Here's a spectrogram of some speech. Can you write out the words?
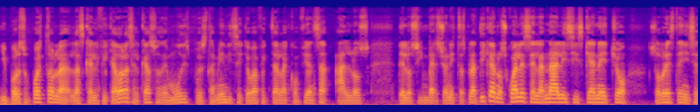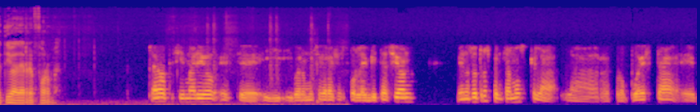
y por supuesto las calificadoras. El caso de Moody's pues también dice que va a afectar la confianza a los de los inversionistas. Platícanos cuál es el análisis que han hecho sobre esta iniciativa de reforma. Claro que sí, Mario, este, y, bueno, muchas gracias por la invitación. nosotros pensamos que la, la propuesta, eh,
